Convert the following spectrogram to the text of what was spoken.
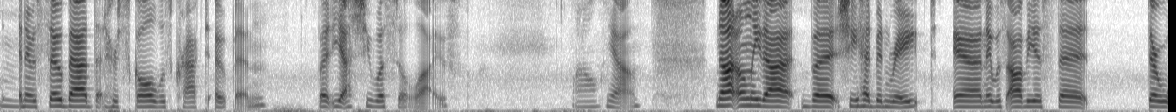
Mm. and it was so bad that her skull was cracked open. But yes, she was still alive. Well, Yeah. Not only that, but she had been raped, and it was obvious that there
